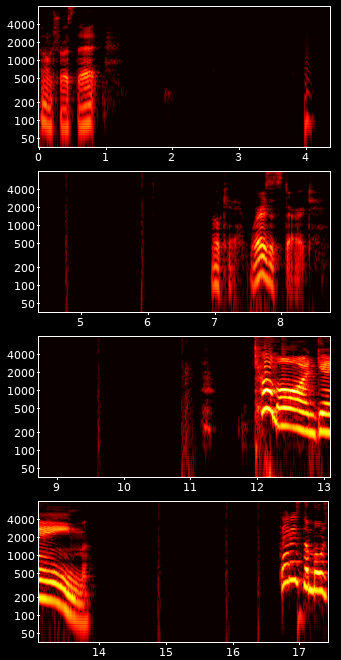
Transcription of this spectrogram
I don't trust that. Okay, where does it start? Come on, game! That is the most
